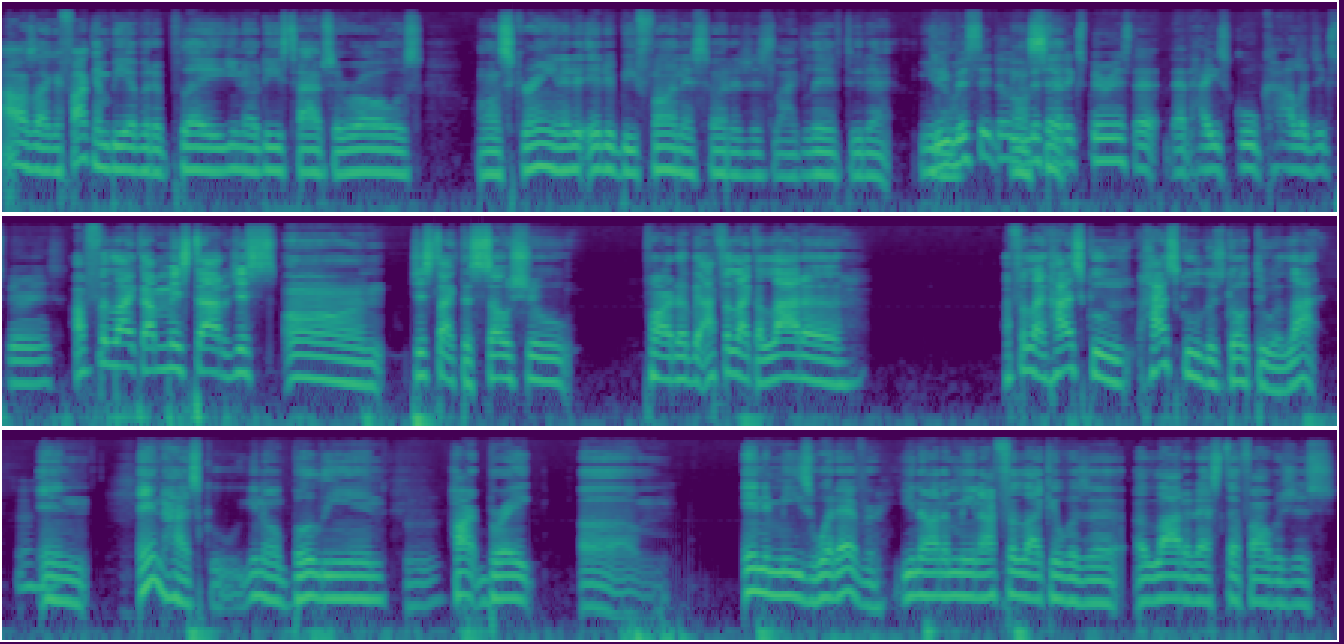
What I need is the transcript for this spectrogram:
I was like, if I can be able to play, you know, these types of roles on screen, it, it'd be fun to sort of just like live through that. You Do you miss it though? You miss set. that experience, that that high school, college experience? I feel like I missed out just on just like the social part of it. I feel like a lot of I feel like high school high schoolers go through a lot in in high school. You know, bullying, heartbreak, um, enemies, whatever. You know what I mean? I feel like it was a, a lot of that stuff I was just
